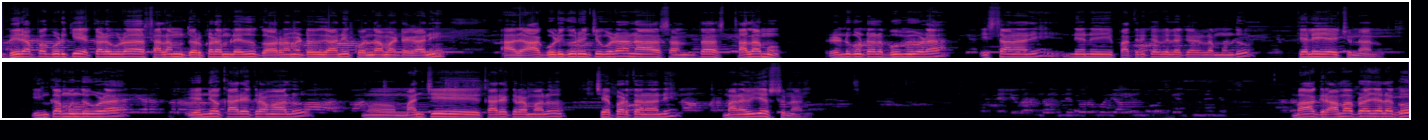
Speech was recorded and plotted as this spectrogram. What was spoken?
బీరప్ప గుడికి ఎక్కడ కూడా స్థలం దొరకడం లేదు గవర్నమెంట్ కానీ కొందామంటే కానీ అది ఆ గుడి గురించి కూడా నా సొంత స్థలము రెండు గుంటల భూమి కూడా ఇస్తానని నేను ఈ పత్రికా విలేకరుల ముందు తెలియజేస్తున్నాను ఇంకా ముందు కూడా ఎన్నో కార్యక్రమాలు మంచి కార్యక్రమాలు చేపడతానని మనవి చేస్తున్నాను. మా గ్రామ ప్రజలకు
